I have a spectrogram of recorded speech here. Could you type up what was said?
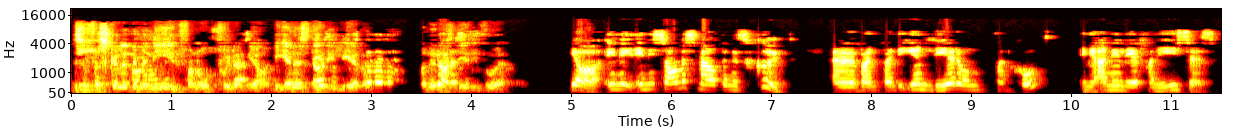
dis 'n verskillende manier van opvoeding, ja. Die een is deur die lewe, ander ja, is deur die woord. Ja, en die, en die samesmelting is goed. Uh want want die een leer hom van God en die ander leer van Jesus.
